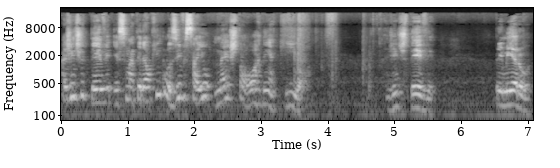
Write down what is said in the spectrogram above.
a gente teve esse material que inclusive saiu nesta ordem aqui, ó. A gente teve primeiro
